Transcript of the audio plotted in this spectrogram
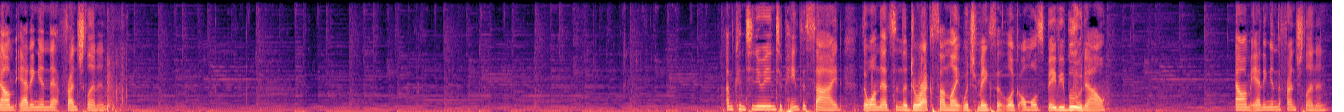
Now I'm adding in that French linen. I'm continuing to paint the side, the one that's in the direct sunlight, which makes it look almost baby blue now. Now I'm adding in the French linen.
